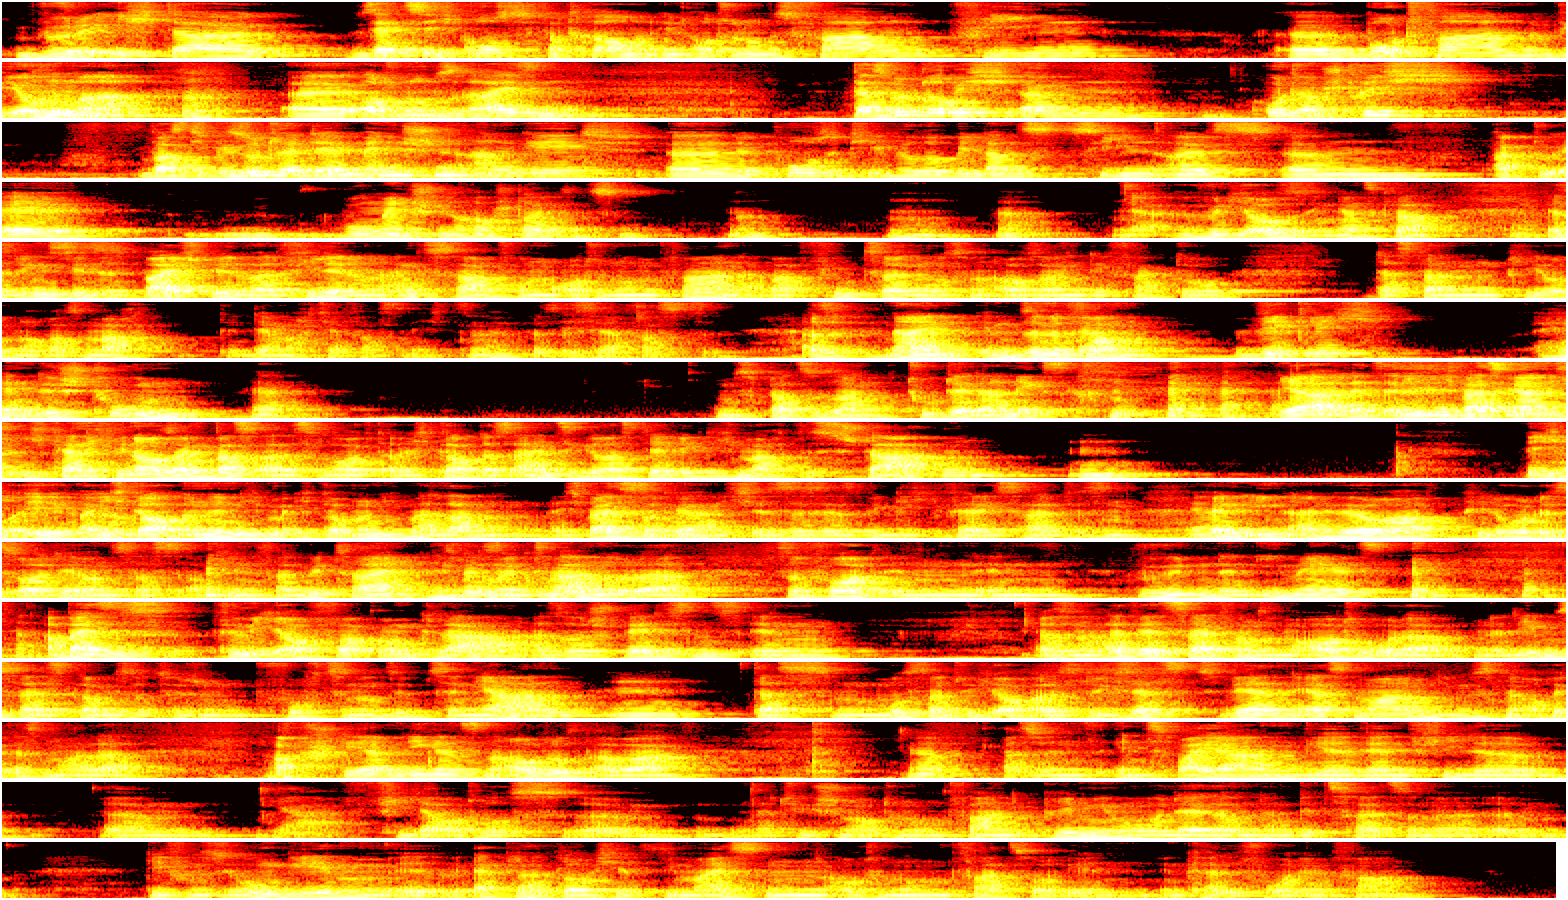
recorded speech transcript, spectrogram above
würde ich da, setze ich großes Vertrauen in autonomes Fahren, Fliegen, äh, Bootfahren, wie auch Mhm. immer, äh, autonomes Reisen. Das wird, glaube ich, ähm, unterm Strich, was die Gesundheit der Menschen angeht, äh, eine positivere Bilanz ziehen als ähm, aktuell, wo Menschen noch am Steuer sitzen. Ne? Mhm. Ja. Ja, würde ich auch so sehen, ganz klar. Deswegen ist dieses Beispiel, weil viele dann Angst haben vom autonomen Fahren, aber Flugzeuge muss man auch sagen, de facto, dass dann ein Pilot noch was macht, der macht ja fast nichts. Ne? Das ist ja fast. Also nein, im Sinne von wirklich händisch tun, Ja. um es platt zu sagen, tut der da nichts. ja, letztendlich, ich weiß gar nicht, ich kann nicht genau sagen, was alles läuft, aber ich glaube, das Einzige, was der wirklich macht, ist starten. Mhm. Ich, ich, ich glaube noch, nicht ich glaub noch nicht mal landen. Ich weiß es noch Okay. gar nicht. Es ist jetzt wirklich gefährliches Halbwissen. Ja. Wenn irgendein Hörer Pilot ist, sollte er uns das auf jeden Fall mitteilen. In Kommentaren cool. oder sofort in, in wütenden E-Mails. Aber es ist für mich auch vollkommen klar, also spätestens in, also eine Halbwertszeit von so einem Auto oder eine Lebenszeit ist, glaube ich, so zwischen 15 und 17 Jahren. Mhm. Das muss natürlich auch alles durchsetzt werden erstmal und die müssen auch erstmal alle absterben, die ganzen Autos, aber Ja. also in, in zwei Jahren wir, werden viele, ähm, ja, viele Autos ähm, natürlich schon autonom fahren, die Premium-Modelle und dann wird es halt so eine ähm, Diffusion geben. Äh, Apple hat, glaube ich, jetzt die meisten autonomen Fahrzeuge in, in Kalifornien fahren.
